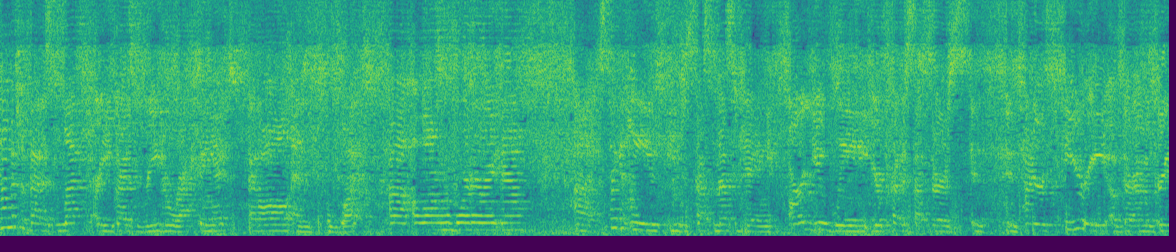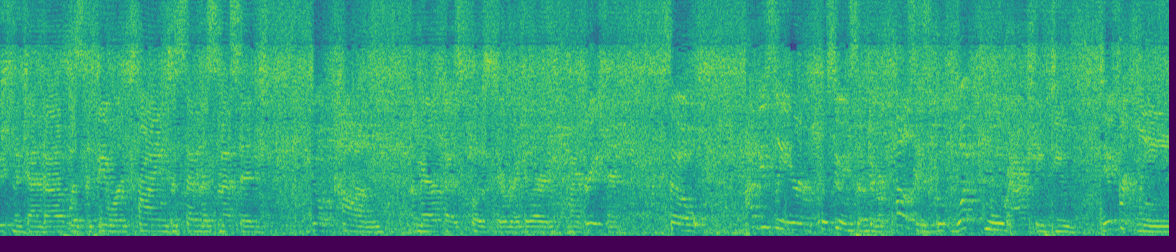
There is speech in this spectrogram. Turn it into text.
how much of that is left? Are you guys redirecting it at all and to what uh, along the border right now? Uh, secondly, you, you discussed messaging. Arguably, your predecessors' en- entire theory of their immigration agenda was that they were trying to send this message, don't come, America is closed to irregular migration. So obviously you're pursuing some different policies, but what can you actually do differently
